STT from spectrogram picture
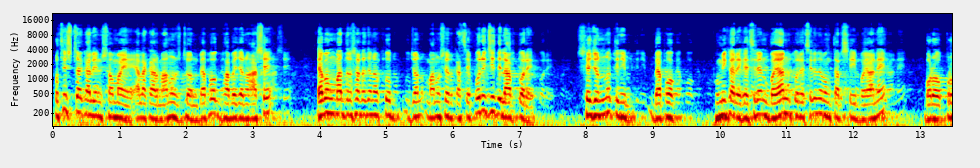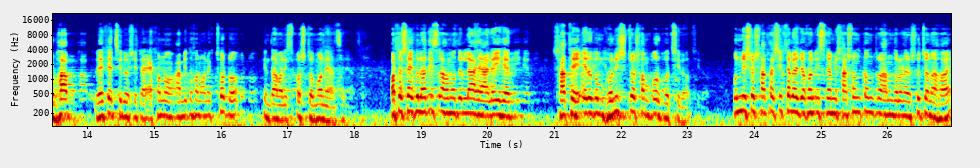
প্রতিষ্ঠাকালীন সময়ে এলাকার মানুষজন ব্যাপকভাবে যেন আসে এবং মাদ্রাসাটা যেন খুব মানুষের কাছে পরিচিতি লাভ করে, সেজন্য তিনি ব্যাপক ভূমিকা রেখেছিলেন, বয়ান করেছিলেন এবং তার সেই বয়ানে বড় প্রভাব রেখেছিল সেটা এখনও, আমি তখন অনেক ছোট, কিন্তু আমার স্পষ্ট মনে আছে। অর্থাৎ শাইখুল হাদিস রহমতুল্লাহ আলাইহের সাথে এরকম ঘনিষ্ঠ সম্পর্ক ছিল। উনিশশো সাতাশি সালে যখন ইসলামী শাসনতন্ত্র আন্দোলনের সূচনা হয়,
